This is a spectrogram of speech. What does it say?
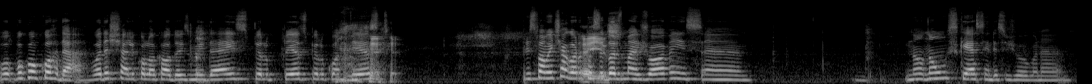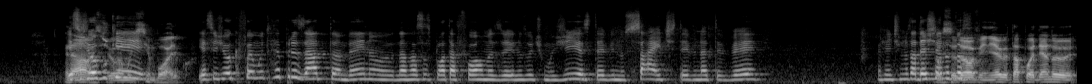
vou, vou concordar. Vou deixar ele colocar o 2010 pelo peso, pelo contexto. Principalmente agora, é torcedores isso. mais jovens é, não, não esquecem desse jogo, né? Esse não, jogo, esse jogo que, é muito simbólico. Esse jogo que foi muito reprisado também no, nas nossas plataformas aí nos últimos dias, teve no site, teve na TV. A gente não tá deixando... O torcedor alvinegro tá podendo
